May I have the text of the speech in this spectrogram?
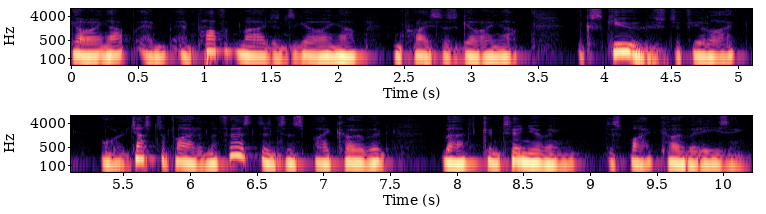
going up and, and profit margins going up and prices going up, excused, if you like, or justified in the first instance by COVID, but continuing despite COVID easing.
